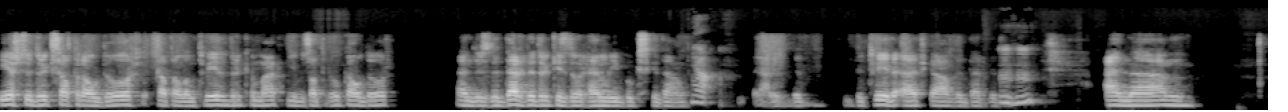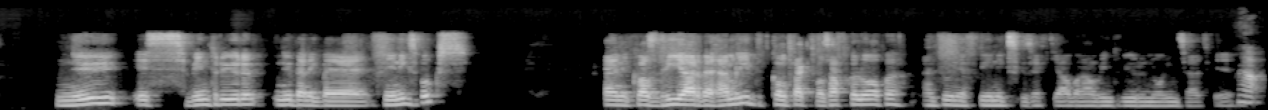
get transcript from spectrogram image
eerste druk zat er al door. Ik had al een tweede druk gemaakt, die zat er ook al door. En dus de derde druk is door Hamley Books gedaan. ja. Ja, de, de tweede uitgave, de derde druk. Mhm. En ehm, nu is Winteruren, nu ben ik bij Phoenix Books. En ik was drie jaar bij Hamley, het contract was afgelopen. En toen heeft Phoenix gezegd, ja, we gaan Winteruren nog eens uitgeven. Ja.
